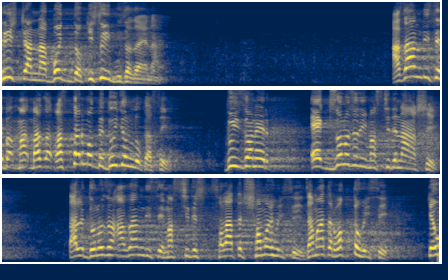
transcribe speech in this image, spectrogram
খ্রিস্টান না বৈদ্য কিছুই বোঝা যায় না। আজান দিছে রাস্তার মধ্যে দুইজন লোক আছে। দুইজনের একজনও যদি মসজিদে না আসে, তাহলে দোনোজন আজান দিছে মসজিদের সলাতের সময় হয়েছে জামাতের রক্ত হয়েছে কেউ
